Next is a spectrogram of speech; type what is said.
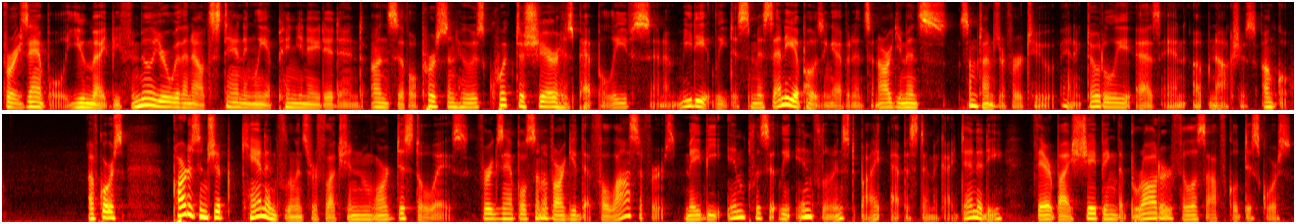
For example, you might be familiar with an outstandingly opinionated and uncivil person who is quick to share his pet beliefs and immediately dismiss any opposing evidence and arguments, sometimes referred to anecdotally as an obnoxious uncle. Of course, partisanship can influence reflection in more distal ways. For example, some have argued that philosophers may be implicitly influenced by epistemic identity, thereby shaping the broader philosophical discourse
